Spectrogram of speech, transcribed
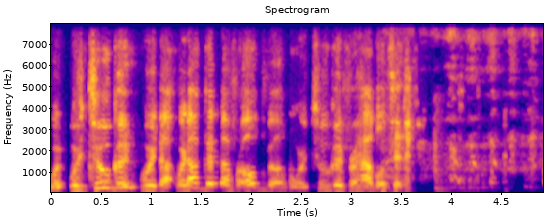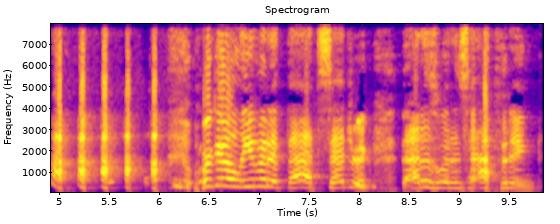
we're, we're too good. We're not we're not good enough for Oakville, but we're too good for Hamilton. We're going to leave it at that. Cedric, that is what is happening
